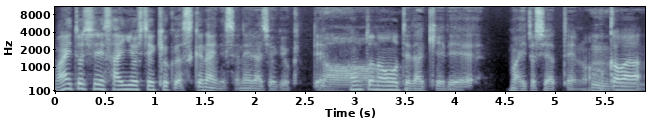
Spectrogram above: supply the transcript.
毎年採用してる曲が少ないんですよね、ラジオ局って。本当の大手だけで毎年やってるのは。うん他は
